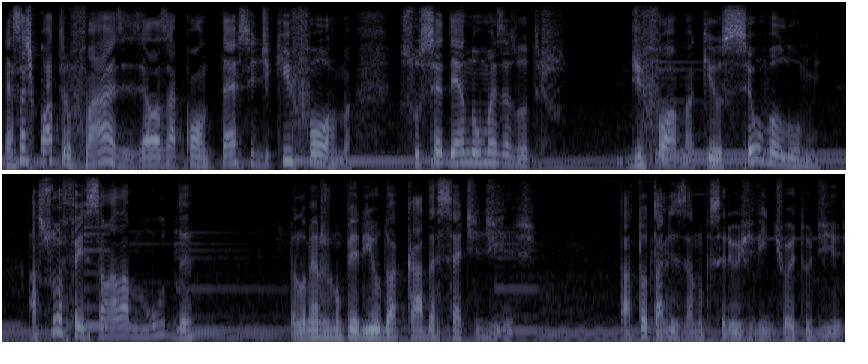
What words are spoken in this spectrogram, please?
Essas quatro fases elas acontecem de que forma? Sucedendo umas às outras, de forma que o seu volume, a sua feição, ela muda pelo menos num período a cada sete dias, tá? Totalizando o que seriam os 28 dias.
